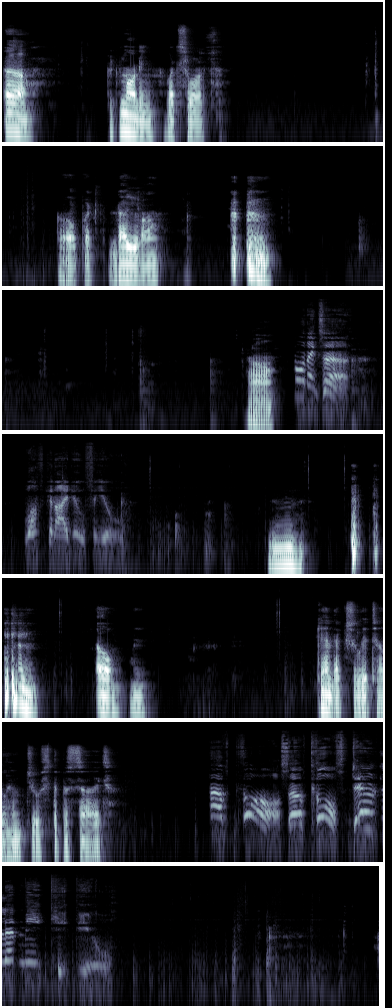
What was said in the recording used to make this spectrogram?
Oh, good morning, Wadsworth. Oh, but now you are. oh. Morning, sir. What can I do for you? Mm. oh, I can't actually tell him to step aside. Of course, of course. Don't let me keep you.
